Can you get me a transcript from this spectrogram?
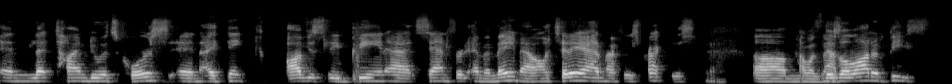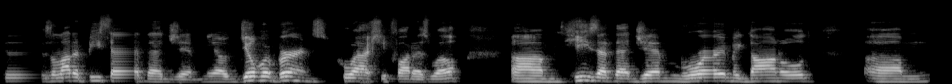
and let time do its course. And I think obviously being at Sanford MMA now, today I had my first practice. Yeah. Um, How was that? There's a lot of beasts. There's a lot of beasts at that gym. You know, Gilbert Burns, who I actually fought as well. Um, he's at that gym. Rory MacDonald. Um,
